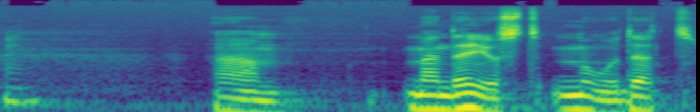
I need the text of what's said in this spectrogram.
Mm. Um, men det är just modet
